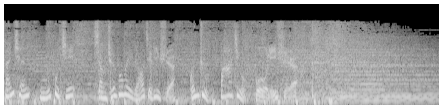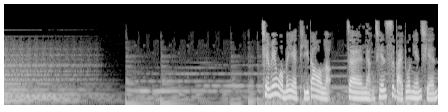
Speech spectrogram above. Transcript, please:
凡尘无不知。想全方位了解历史，关注八九不离十。前面我们也提到了，在两千四百多年前，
